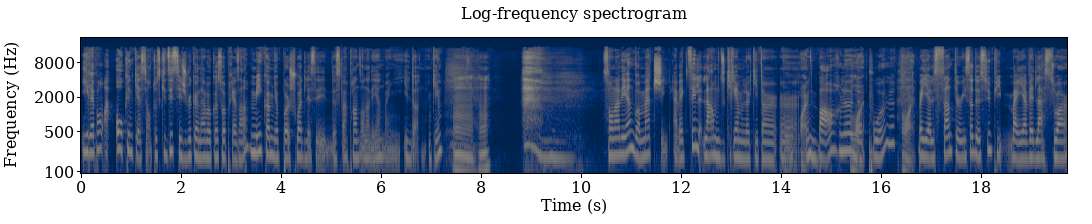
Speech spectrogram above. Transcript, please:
il répond à aucune question. Tout ce qu'il dit, c'est je veux qu'un avocat soit présent, mais comme il n'a pas le choix de laisser de se faire prendre son ADN, ben, il, il le donne. OK? Mhm. Son ADN va matcher avec, l'arme du crime, là, qui est un, un- Ouais. une barre là, Ouais. de poids. Là. Ouais. Ben, il y a le sang de Teresa dessus, puis ben, il y avait de la sueur,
